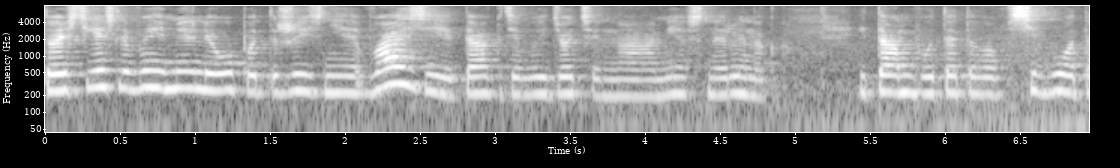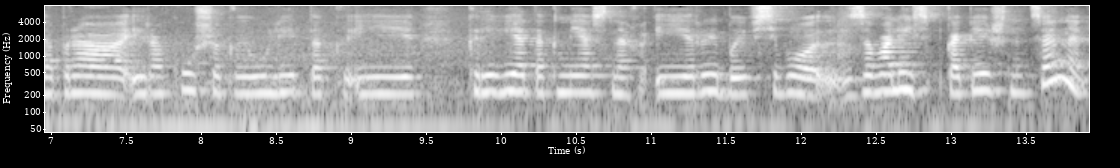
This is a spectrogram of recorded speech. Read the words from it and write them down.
То есть, если вы имели опыт жизни в Азии, да, где вы идете на местный рынок, и там вот этого всего добра, и ракушек, и улиток, и креветок местных, и рыбы, и всего завались копеечные цены,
